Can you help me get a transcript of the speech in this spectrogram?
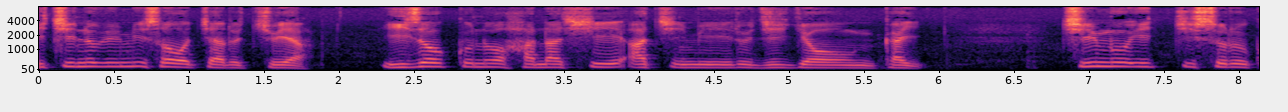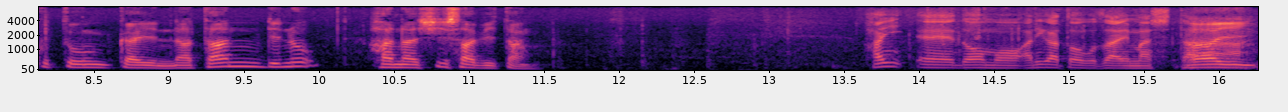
一ぬびみそうちゃるちゅや、遺族の話あちみる事業ん会チーム一致することん会なたんりの話さびたんはい、えーどうもありがとうございました。はい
